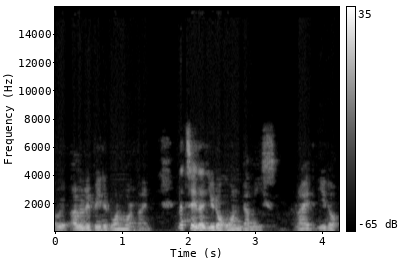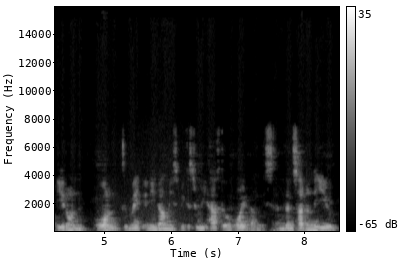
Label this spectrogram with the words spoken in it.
I will, I will repeat it one more time. Let's say that you don't want dummies, right? You don't you don't want to make any dummies because we have to avoid dummies, and then suddenly you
